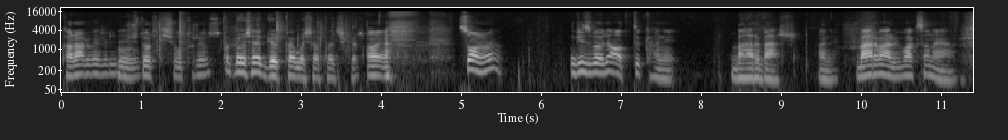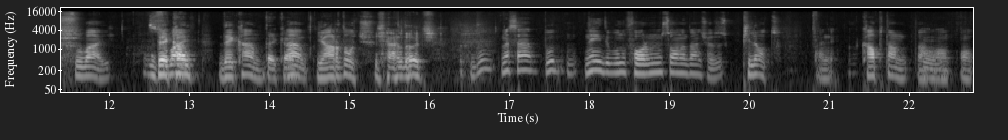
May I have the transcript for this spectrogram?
karar verelim. Hı. 3-4 kişi oturuyoruz. Bak böyle şeyler gökten başlattan çıkar. Aynen. Sonra biz böyle attık hani berber. Hani berber bir baksana ya. Subay. Dekan. Subay, Dekan. Dekan. Ha, yardoç. Yerde uç. Bu mesela bu neydi? Bunun formülünü sonradan çözdük. Pilot. Hani kaptan da Hı. o, o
